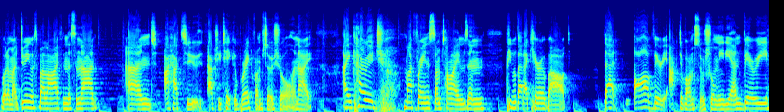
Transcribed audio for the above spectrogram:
what am I doing with my life and this and that and I had to actually take a break from social. And I, I encourage my friends sometimes and people that I care about that are very active on social media and very,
